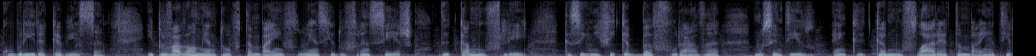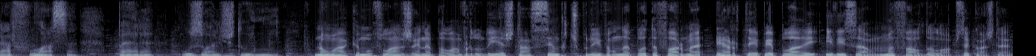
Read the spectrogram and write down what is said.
cobrir a cabeça. E provavelmente houve também influência do francês, de camoufler, que significa baforada, no sentido em que camuflar é também atirar fumaça para os olhos do inimigo. Não há camuflagem na palavra do dia, está sempre disponível na plataforma RTP Play, edição Mafalda Lopes da Costa.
